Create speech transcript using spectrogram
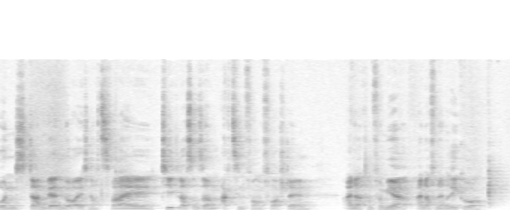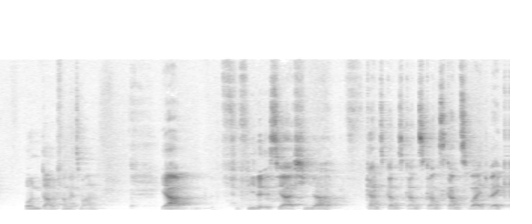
Und dann werden wir euch noch zwei Titel aus unserem Aktienfonds vorstellen. Einer kommt von mir, einer von Enrico. Und damit fangen wir jetzt mal an. Ja, für viele ist ja China ganz, ganz, ganz, ganz, ganz weit weg.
